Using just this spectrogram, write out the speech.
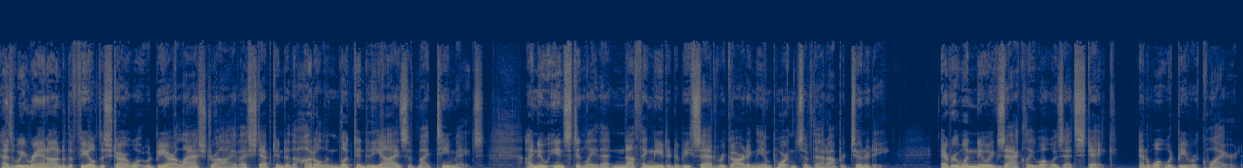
As we ran onto the field to start what would be our last drive, I stepped into the huddle and looked into the eyes of my teammates. I knew instantly that nothing needed to be said regarding the importance of that opportunity. Everyone knew exactly what was at stake and what would be required.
